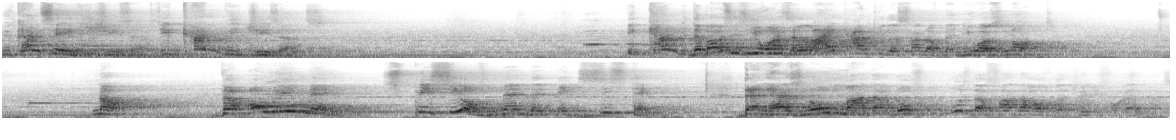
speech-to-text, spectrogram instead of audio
You can't say it's Jesus. It can't be Jesus. It can't be. The Bible says he was like unto the Son of Man. He was not. Now, the only man, species of man that existed that has no mother, no who's the father of the 24 elders?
